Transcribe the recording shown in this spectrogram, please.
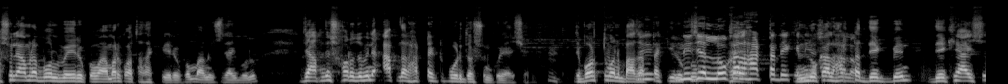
আসলে আমরা বলব এরকম আমার কথা থাকবে এরকম মানুষ যাই বলুক যে আপনি সরজমিনে আপনার হাটটা একটু পরিদর্শন করে আসেন। যে বর্তমান বাজারটা কি নিজের লোকাল হাটটা দেখে নিয়ে লোকাল হাটটা দেখবেন দেখে আইসে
